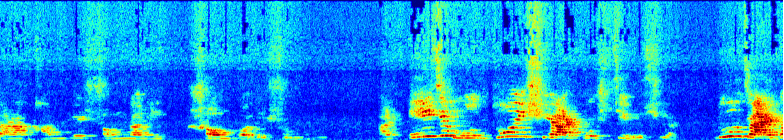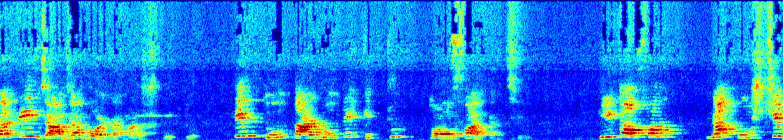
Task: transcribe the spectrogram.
তারা খাদ্যের সন্ধানে, সম্পদের সন্ধানে। আর এই যে মধ্য এশিয়া আর পশ্চিম এশিয়া, দু জায়গাতেই যাযাবররা বাস করত, কিন্তু তার মধ্যে একটু তফাত আছে। কি তফাত না, পশ্চিম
